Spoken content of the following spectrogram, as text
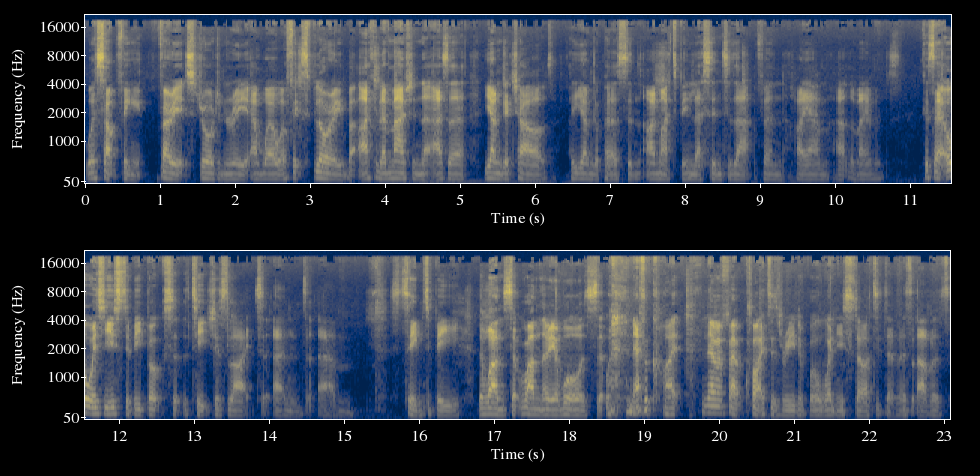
were something very extraordinary and well worth exploring. But I can imagine that as a younger child, a younger person, I might have been less into that than I am at the moment. Because there always used to be books that the teachers liked and um, to be the ones that won the awards that were never quite, never felt quite as readable when you started them as others.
